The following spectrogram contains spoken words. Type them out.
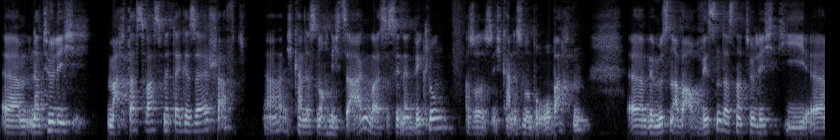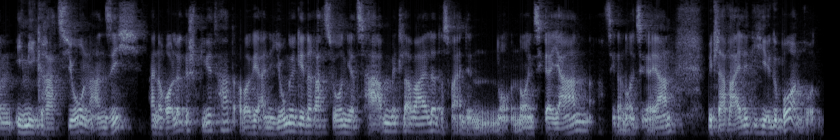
Ähm, natürlich macht das was mit der Gesellschaft. Ja, ich kann es noch nicht sagen, weil es ist in Entwicklung. Also ich kann es nur beobachten. Äh, wir müssen aber auch wissen, dass natürlich die ähm, Immigration an sich eine Rolle gespielt hat, aber wir eine junge Generation jetzt haben mittlerweile, das war in den 90er Jahren, 80er, 90er Jahren, mittlerweile, die hier geboren wurden.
